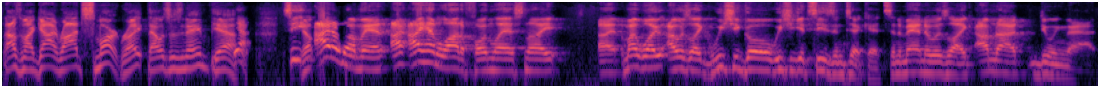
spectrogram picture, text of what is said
That was my guy, Rod Smart, right? That was his name. Yeah. Yeah. See, yep. I don't know, man. I, I, had a lot of fun last night. I, my wife, I was like, we should go, we should get season tickets, and Amanda was like, I'm not doing that.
